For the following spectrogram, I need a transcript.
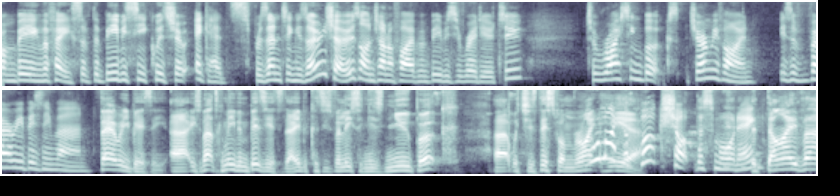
from being the face of the BBC quiz show Eggheads, presenting his own shows on Channel 5 and BBC Radio 2, to writing books, Jeremy Vine is a very busy man. Very busy. Uh, he's about to become even busier today because he's releasing his new book. Uh, which is this one right You're like here. a bookshop this morning. The Diver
